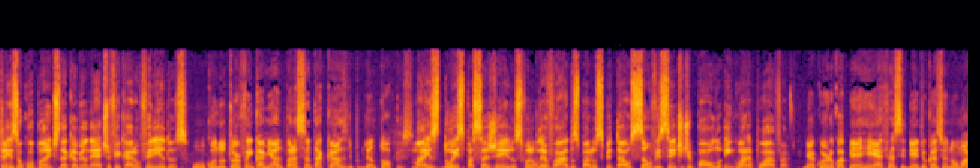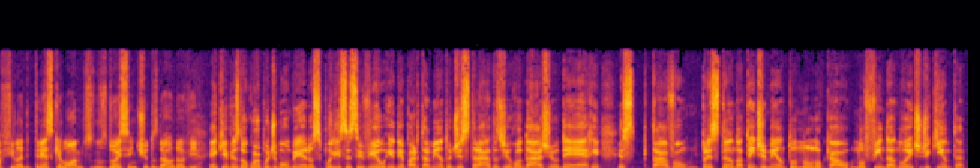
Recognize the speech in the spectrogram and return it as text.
Três ocupantes da caminhonete ficaram feridos. O condutor foi encaminhado para a Santa Casa de Prudentópolis. Mais dois passageiros foram levados para o Hospital São Vicente de Paulo, em Guarapuava. De acordo com a PRF, o acidente ocasionou uma fila de 3 quilômetros nos dois sentidos da rodovia. Equipes do Corpo de Bombeiros, Polícia Civil e Departamento de Estradas de Rodagem, o DR, estavam prestando atendimento no local no fim da noite de quinta.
